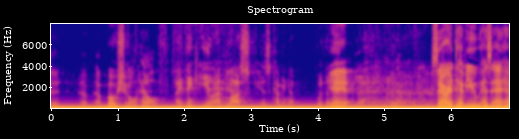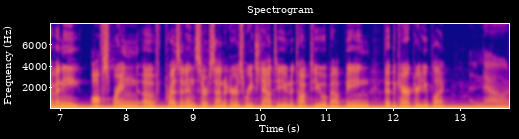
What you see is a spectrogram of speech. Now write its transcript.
uh, uh, emotional health. I think Elon Musk is coming up with a Yeah, yeah. yeah. Sarah, have you has have any offspring of presidents or senators reached out to you to talk to you about being the, the character you play? No,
